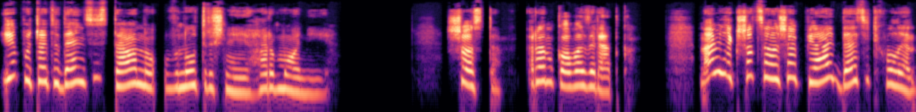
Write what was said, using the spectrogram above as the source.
і почати день зі стану внутрішньої гармонії. Шосте. Ранкова зарядка. Навіть якщо це лише 5-10 хвилин,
